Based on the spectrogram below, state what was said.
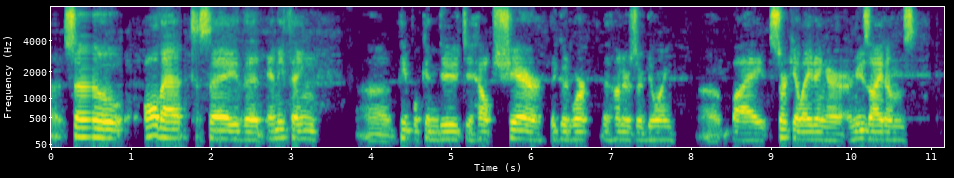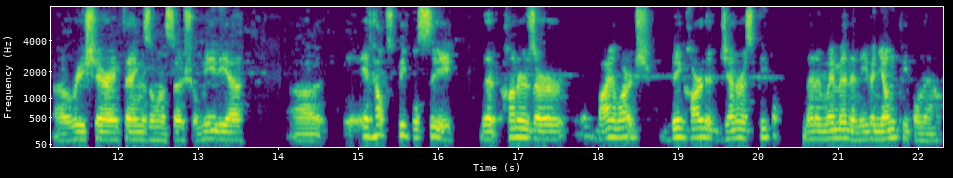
Uh, so all that to say that anything uh, people can do to help share the good work that hunters are doing uh, by circulating our, our news items, resharing things on social media, uh, it helps people see that hunters are by and large big-hearted, generous people, men and women, and even young people now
